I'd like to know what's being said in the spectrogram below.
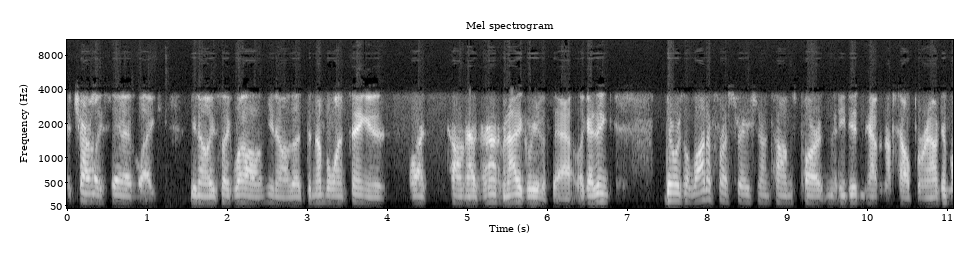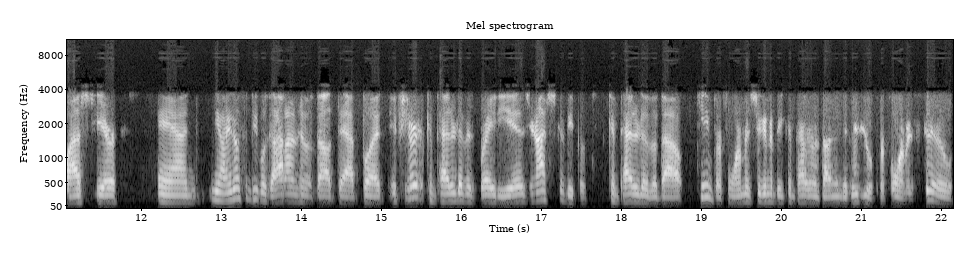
And Charlie said, like, you know, he's like, well, you know, the the number one thing is what Tom has around him, and I agree with that. Like, I think there was a lot of frustration on Tom's part and that he didn't have enough help around him last year. And you know, I know some people got on him about that, but if you're as competitive as Brady is, you're not just going to be p- competitive about team performance. You're going to be competitive about individual performance too.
